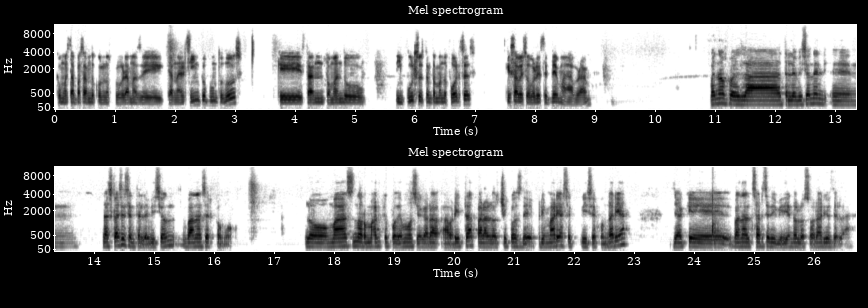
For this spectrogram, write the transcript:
como está pasando con los programas de Canal 5.2 que están tomando impulso, están tomando fuerzas. ¿Qué sabes sobre este tema, Abraham? Bueno, pues la televisión, en, las clases en televisión van a ser como lo más normal que podemos llegar a, ahorita para los chicos de primaria y secundaria, ya que van a estarse dividiendo los horarios de la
